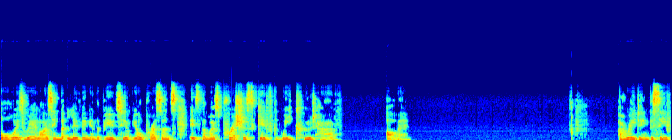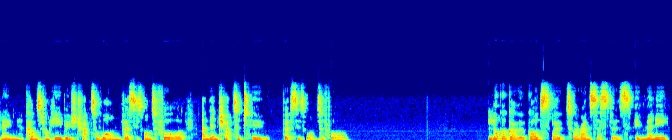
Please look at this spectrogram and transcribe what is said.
Always realizing that living in the beauty of your presence is the most precious gift we could have. Amen. Our reading this evening comes from Hebrews chapter 1, verses 1 to 4, and then chapter 2, verses 1 to 4. Long ago, God spoke to our ancestors in many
